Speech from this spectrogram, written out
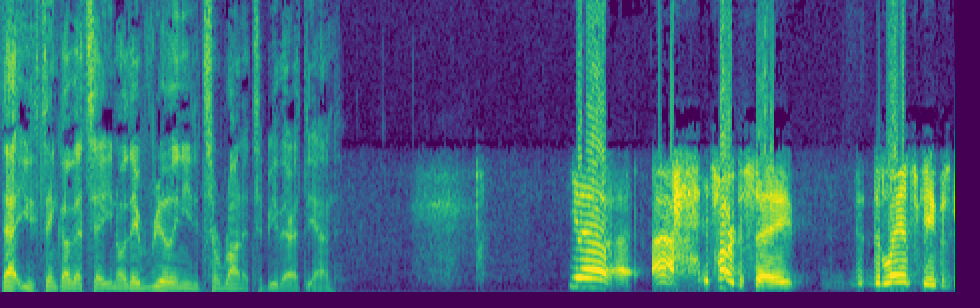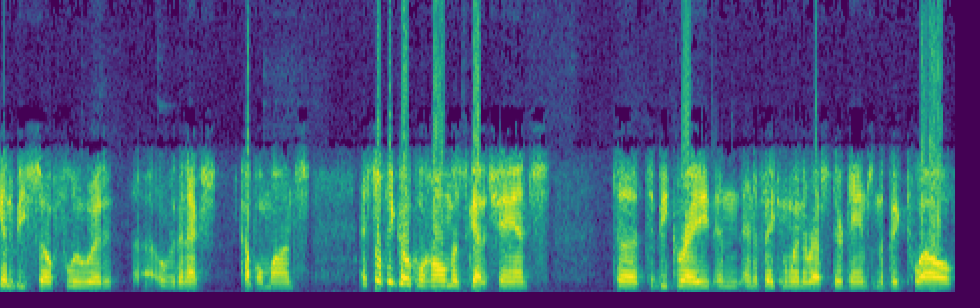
that you think of that say, you know, they really needed to run it to be there at the end? Yeah, uh, it's hard to say. The, the landscape is going to be so fluid uh, over the next couple months. I still think Oklahoma's got a chance to to be great, and and if they can win the rest of their games in the Big Twelve,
